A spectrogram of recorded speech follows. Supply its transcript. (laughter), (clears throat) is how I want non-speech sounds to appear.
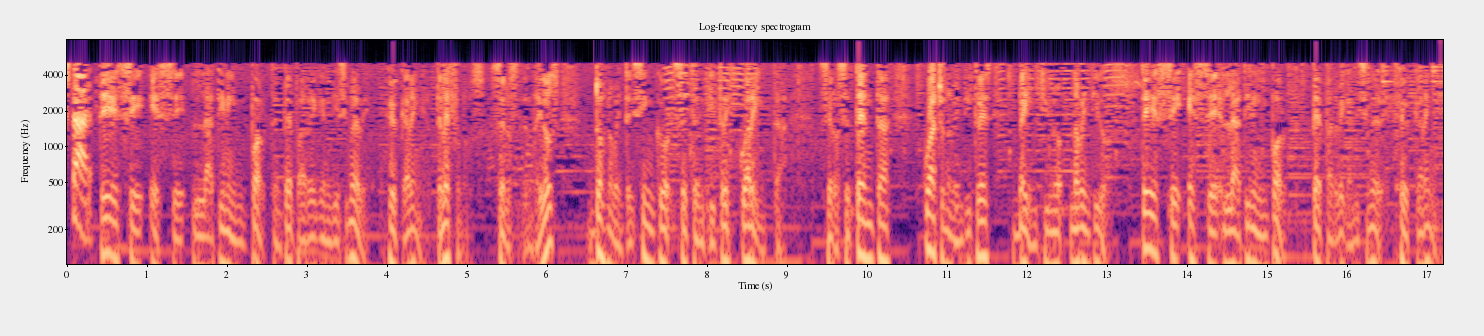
Star. TSS Latin Import en Pepa Regen 19, Hökarenga. Teléfonos 072 295 7340 070 493 2192. TSS Latin Import, Pepa Regen 19, Hökarenga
